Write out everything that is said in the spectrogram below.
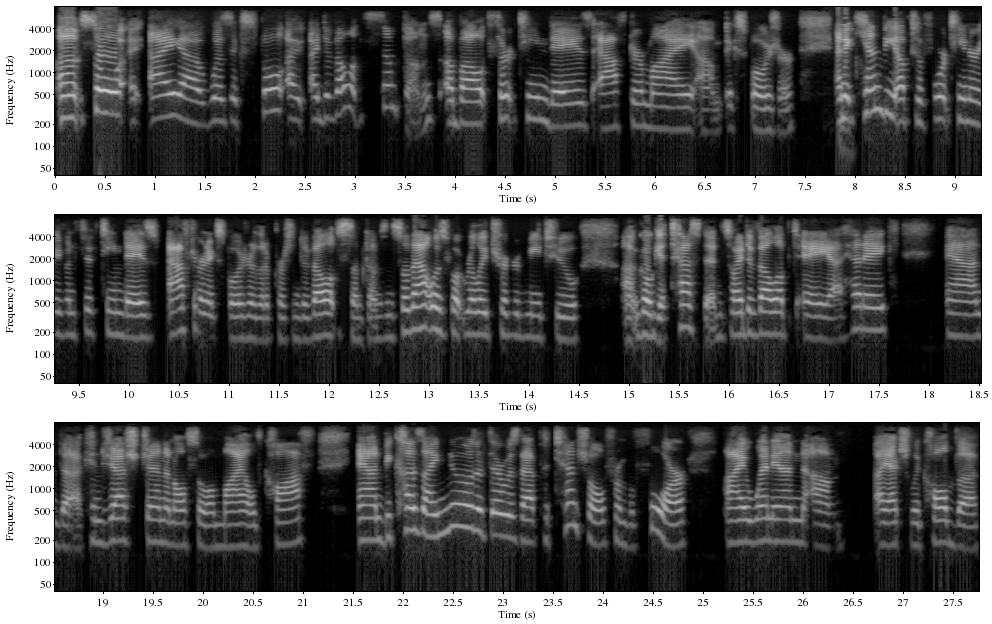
Uh, so I, I uh, was exposed. I, I, developed symptoms about 13 days after my um, exposure, and it can be up to 14 or even 15 days after an exposure that a person develops symptoms. And so that was what really triggered me to uh, go get tested. So I developed a, a headache and uh, congestion and also a mild cough. And because I knew that there was that potential from before, I went in. Um, I actually called the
